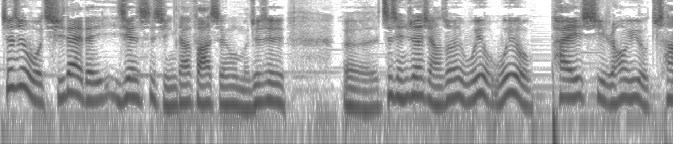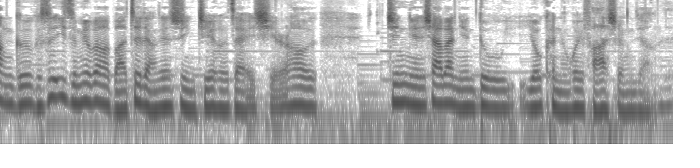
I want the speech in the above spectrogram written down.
就是我期待的一件事情，它发生了嘛，就是。呃，之前就在想说，哎我有我有拍戏，然后又有唱歌，可是一直没有办法把这两件事情结合在一起。然后今年下半年度有可能会发生这样子，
